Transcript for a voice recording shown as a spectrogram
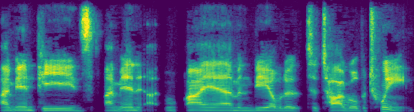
i'm in peds i'm in im and be able to, to toggle between.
